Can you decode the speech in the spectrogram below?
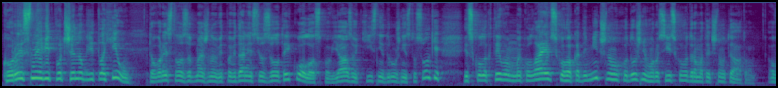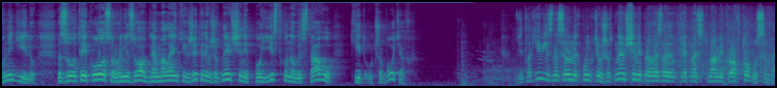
Корисний відпочинок дітлахів. Товариство з обмеженою відповідальністю Золотий колос пов'язують тісні дружні стосунки із колективом Миколаївського академічного художнього російського драматичного театру. В неділю Золотий колос організував для маленьких жителів Жовтневщини поїздку на виставу Кіт у чоботях. Дітлахів із населених пунктів Жовтневщини привезли 15 мікроавтобусами.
